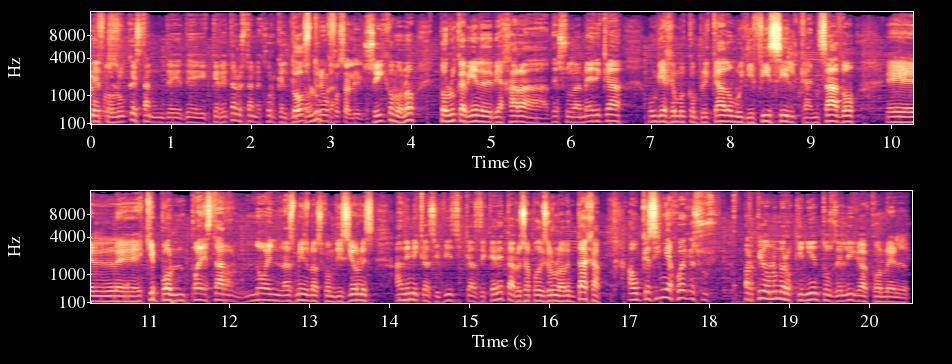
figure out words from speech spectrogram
de Toluca está, de, Querétaro está mejor que el de dos Toluca. triunfos al Sí, como no. Toluca viene de viajar a, de Sudamérica, un viaje muy complicado, muy difícil, cansado. El eh, equipo puede estar no en las mismas condiciones anímicas y físicas de Querétaro, esa puede ser una ventaja. Aunque Ciña juegue su partido número 500 de liga con el,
